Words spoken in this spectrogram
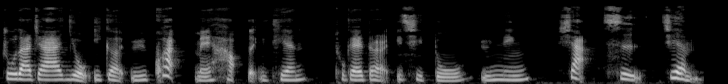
祝大家有一个愉快美好的一天，Together 一起读，与您下次见。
